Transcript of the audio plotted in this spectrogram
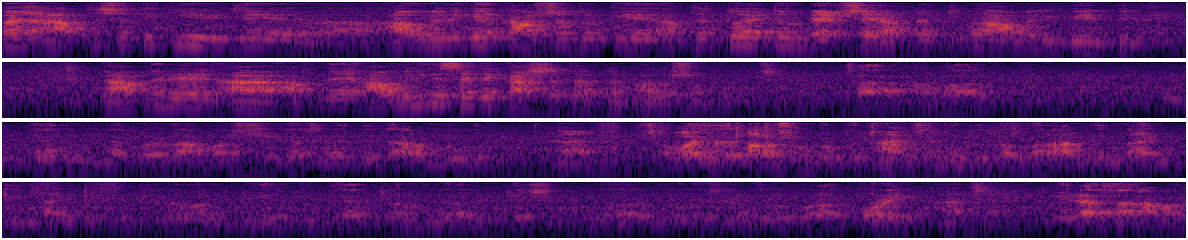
মানে আপনার সাথে কি যে আওয়ামী লীগের কার সাথে কি আপনার তো একজন ব্যবসায়ী আপনার তো কোনো আওয়ামী লীগ বিএনপি নাই। তা আপনাকে আপনি আওয়ামী লীগের সাথে কার সাথে আপনার ভালো সম্পর্ক ছিল? আমার আমার শেখ হাসিনার থেকে আরম্ভ করি হ্যাঁ। সবার সাথে ভালো সম্পর্ক ছিল। আচ্ছা। কিন্তু যখন আমি নাইনটিন নাইনটি সিক্স যখন বিএনপিতে আসলাম মেয়র ইলেকশন মেয়র নমিনেশন শুরু করার পরে আচ্ছা। এরা স্যার আমার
